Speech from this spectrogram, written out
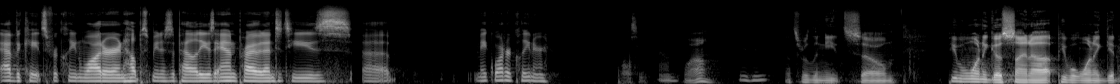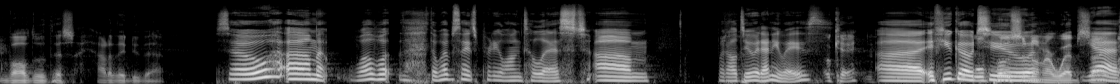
advocates for clean water and helps municipalities and private entities uh, make water cleaner. Awesome. Wow. Mm-hmm. That's really neat. So, people want to go sign up. People want to get involved with this. How do they do that? So, um, well, what, the website's pretty long to list, um, but I'll do it anyways. Okay. Uh, if you go We'll to post it on our website, yes,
